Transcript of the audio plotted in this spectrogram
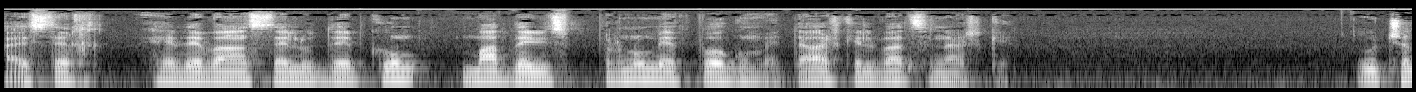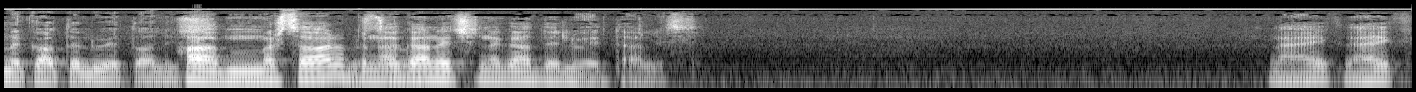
Այստեղ հետևանցնելու դեպքում մատերից բռնում եւ փողում է, դա արկելված հնարք է։ Ու չնկատելու է տալիս։ Հա, մրցարարը բնականը չնկատելու է տալիս։ Հա, նայեք նայեք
